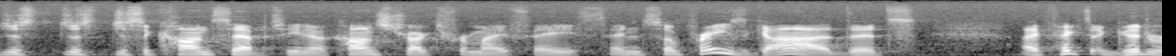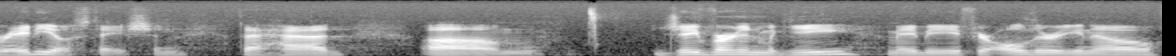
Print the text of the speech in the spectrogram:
just, just, just a concept, you know, construct for my faith. And so praise God that I picked a good radio station that had um, J. Vernon McGee. Maybe if you're older, you know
